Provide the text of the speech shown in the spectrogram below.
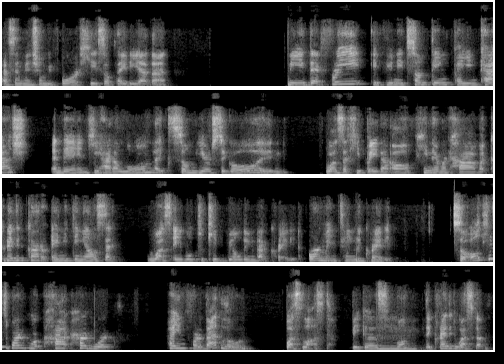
as I mentioned before, he's of the idea that be debt free. If you need something, pay in cash. And then he had a loan like some years ago and once that he paid that off, he never had a credit card or anything else that was able to keep building that credit or maintain the mm-hmm. credit. So all his work, hard work paying for that loan was lost because mm. well, the credit was gone.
